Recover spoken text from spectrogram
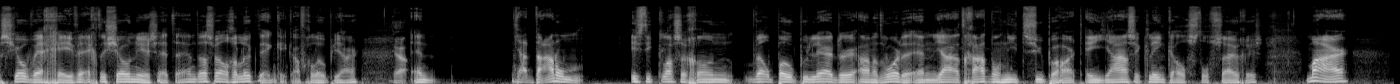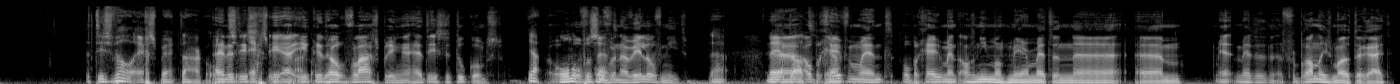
show weggeven. Echt een show neerzetten. En dat is wel gelukt, denk ik, afgelopen jaar. Ja. En ja, daarom is die klasse gewoon wel populairder aan het worden. En ja, het gaat nog niet super hard. En ja, ze klinken als stofzuigers. Maar het is wel echt spektakel. En het is, echt ja, je kunt hoog vlaag springen. Het is de toekomst. Ja, 100%. Of, of we nou willen of niet. Ja. Nee, ja, dat, op, een gegeven moment, op een gegeven moment, als niemand meer met een, uh, um, met, met een verbrandingsmotor rijdt,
